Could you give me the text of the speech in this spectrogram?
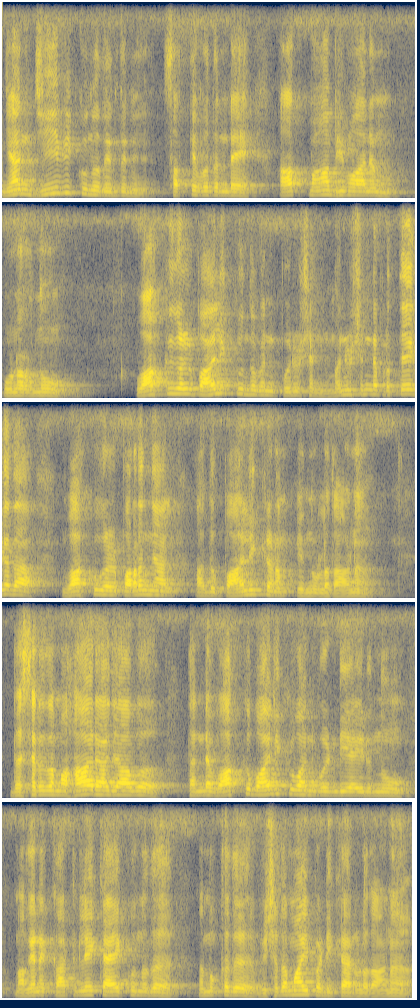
ഞാൻ ജീവിക്കുന്നത് എന്തിന്? സത്യവ്രതന്റെ ആത്മാഭിമാനം ഉണർന്നു. വാക്കുകൾ പാലിക്കുന്നവൻ പുരുഷൻ. മനുഷ്യന്റെ പ്രത്യേകത വാക്കുകൾ പറഞ്ഞാൽ അത് പാലിക്കണം എന്നുള്ളതാണ്. ദശരഥ മഹാരാജാവ് തന്റെ വാക്ക് പാലിക്കുവാൻ വേണ്ടിയായിരുന്നു മകനെ കാട്ടിലേക്ക് അയക്കുന്നത്. നമുക്കത് വിശദമായി പഠിക്കാനുള്ളതാണ്.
